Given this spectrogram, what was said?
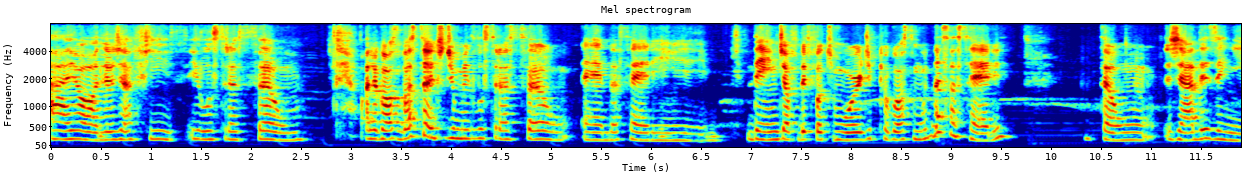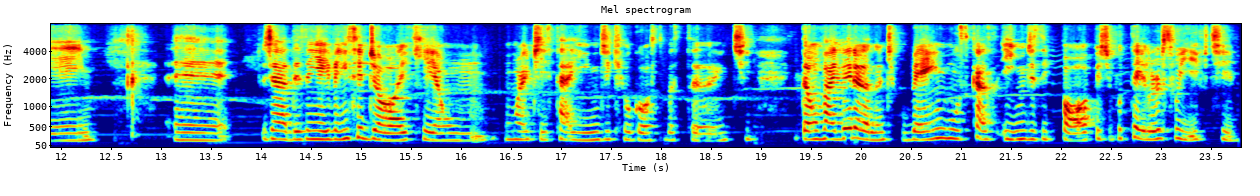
Ai, olha, eu já fiz ilustração. Olha, eu gosto bastante de uma ilustração é, da série The End of the Fucking World, porque eu gosto muito dessa série. Então, já desenhei. É, já desenhei Vance Joy, que é um, um artista indie que eu gosto bastante. Então vai beirando, tipo, bem músicas indies e pop, tipo Taylor Swift.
